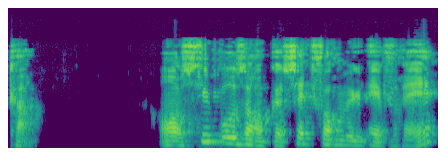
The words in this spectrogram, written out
k. En supposant que cette formule est vraie,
